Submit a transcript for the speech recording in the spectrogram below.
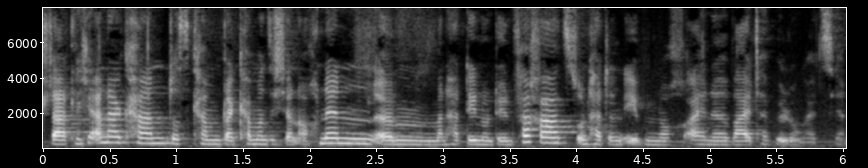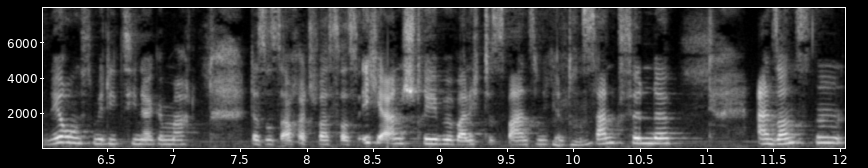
staatlich anerkannt. Das kann, da kann man sich dann auch nennen. Ähm, man hat den und den Facharzt und hat dann eben noch eine Weiterbildung als Ernährungsmediziner gemacht. Das ist auch etwas, was ich anstrebe, weil ich das wahnsinnig mhm. interessant finde. Ansonsten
